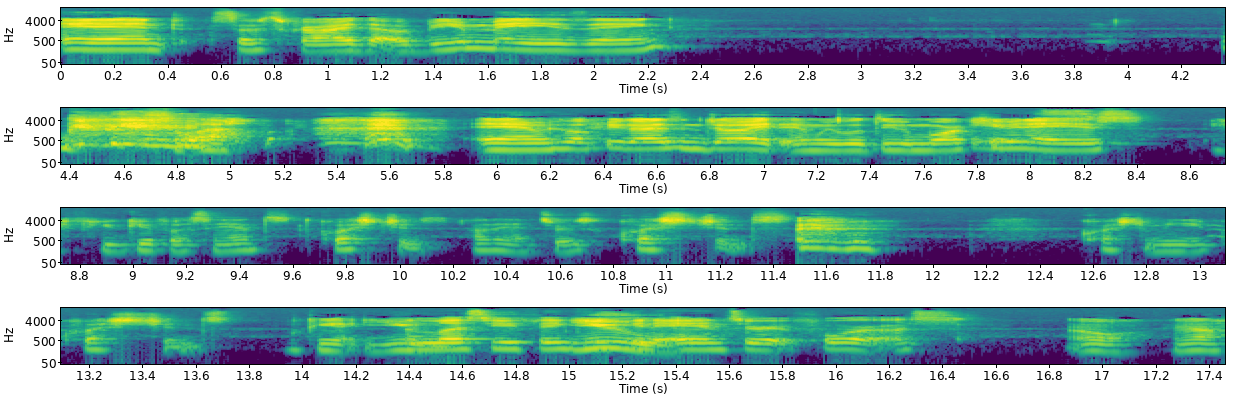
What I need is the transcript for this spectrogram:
and subscribe, that would be amazing. wow. And we hope you guys enjoyed, and we will do more Q and A's if you give us ans- questions, not answers, questions. Question, we need questions. Looking at you. Unless you think you. You. can answer it for us. Oh yeah.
